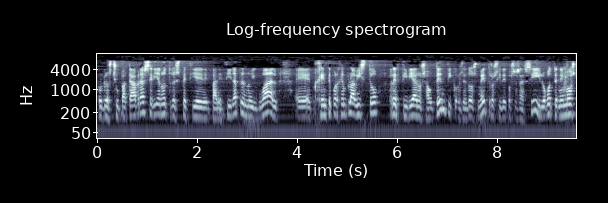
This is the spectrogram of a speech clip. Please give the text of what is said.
Porque los chupacabras serían otra especie parecida, pero no igual. Eh, gente, por ejemplo, ha visto reptilianos auténticos de dos metros y de cosas así. Y luego tenemos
